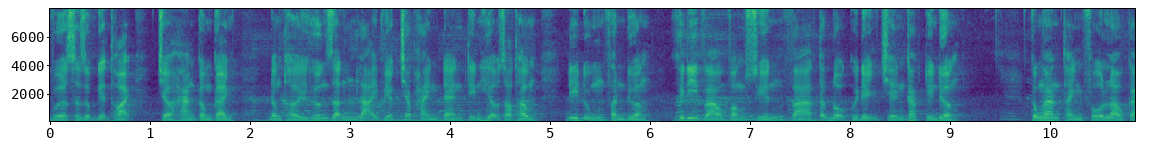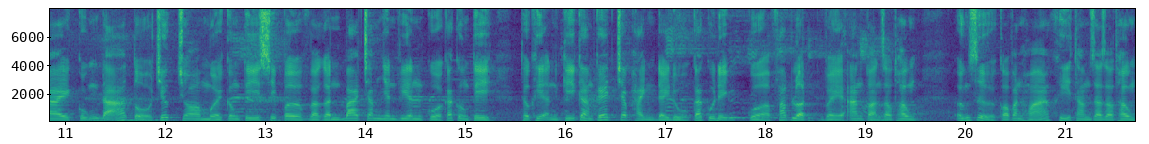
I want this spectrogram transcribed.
vừa sử dụng điện thoại chở hàng công cành, đồng thời hướng dẫn lại việc chấp hành đèn tín hiệu giao thông, đi đúng phần đường khi đi vào vòng xuyến và tốc độ quy định trên các tuyến đường. Công an thành phố Lào Cai cũng đã tổ chức cho 10 công ty shipper và gần 300 nhân viên của các công ty thực hiện ký cam kết chấp hành đầy đủ các quy định của pháp luật về an toàn giao thông, ứng xử có văn hóa khi tham gia giao thông,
